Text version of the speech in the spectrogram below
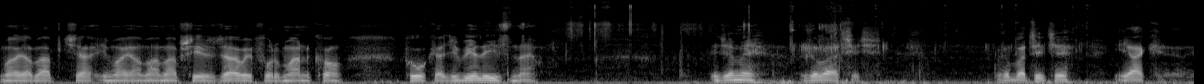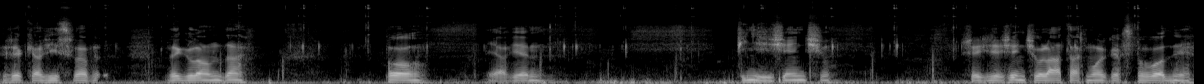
moja babcia i moja mama przyjeżdżały furmanką płukać bieliznę. Idziemy zobaczyć. Zobaczycie jak rzeka Wisła wy- wygląda po, ja wiem, 50, 60 latach mogę swobodnie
